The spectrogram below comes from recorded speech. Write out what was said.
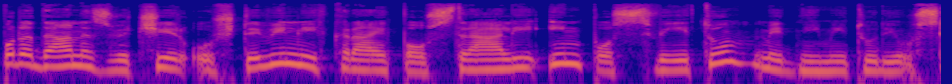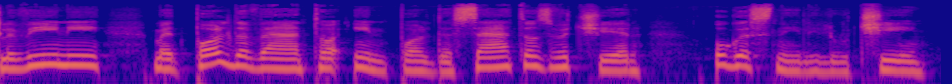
bodo danes večer v številnih krajih po Avstraliji in po svetu, med njimi tudi v Sloveniji, med pol deveto in pol deseto zvečer ugasnili luči.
